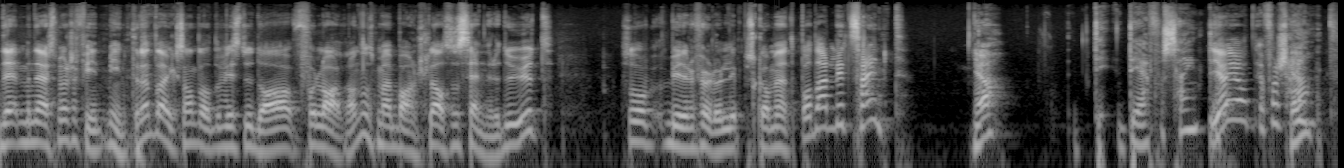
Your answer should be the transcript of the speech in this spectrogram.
Det, men det er som er så fint med internett, da, ikke sant? at hvis du da får laga noe som er barnslig, og så sender du det ut, så begynner du å føle litt på skammen etterpå. Da er det litt seint. Ja. Det, det er for seint. Ja, ja, det er for seint.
